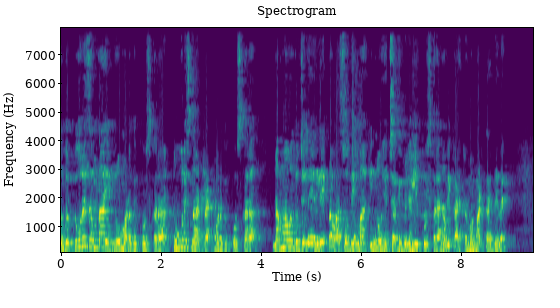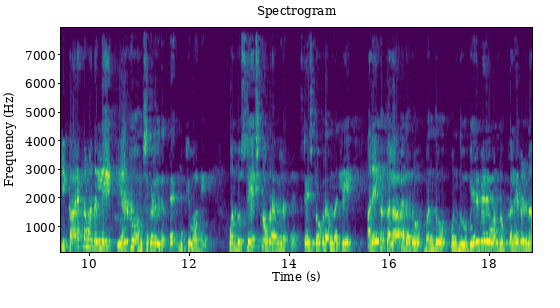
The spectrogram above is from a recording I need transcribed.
ಒಂದು ಟೂರಿಸಂನ ಇಂಪ್ರೂವ್ ಮಾಡೋದಕ್ಕೋಸ್ಕರ ಟೂರಿಸ್ಟ್ನ ಅಟ್ರಾಕ್ಟ್ ಮಾಡೋದಕ್ಕೋಸ್ಕರ ನಮ್ಮ ಒಂದು ಜಿಲ್ಲೆಯಲ್ಲಿ ಪ್ರವಾಸೋದ್ಯಮ ಇನ್ನೂ ಹೆಚ್ಚಾಗಿ ಬೆಳೆಯಲಿಕ್ಕೋಸ್ಕರ ನಾವು ಈ ಕಾರ್ಯಕ್ರಮ ಮಾಡ್ತಾ ಇದ್ದೇವೆ. ಈ ಕಾರ್ಯಕ್ರಮದಲ್ಲಿ ಎರಡು ಅಂಶಗಳು ಇರುತ್ತೆ ಮುಖ್ಯವಾಗಿ. ಒಂದು ಸ್ಟೇಜ್ ಪ್ರೋಗ್ರಾಮ್ ಇರುತ್ತೆ. ಸ್ಟೇಜ್ ಪ್ರೋಗ್ರಾಮ್ನಲ್ಲಿ ಅನೇಕ ಕಲಾವಿದರು ಬಂದು ಒಂದು ಬೇರೆ ಬೇರೆ ಒಂದು ಕಲೆಗಳನ್ನ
